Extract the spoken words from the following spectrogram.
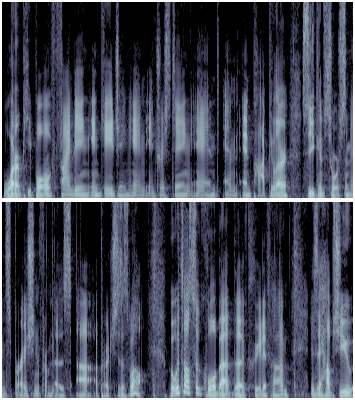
What are people finding engaging and interesting and and and popular? So you can source some inspiration from those uh, approaches as well. But what's also cool about the Creative Hub is it helps you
